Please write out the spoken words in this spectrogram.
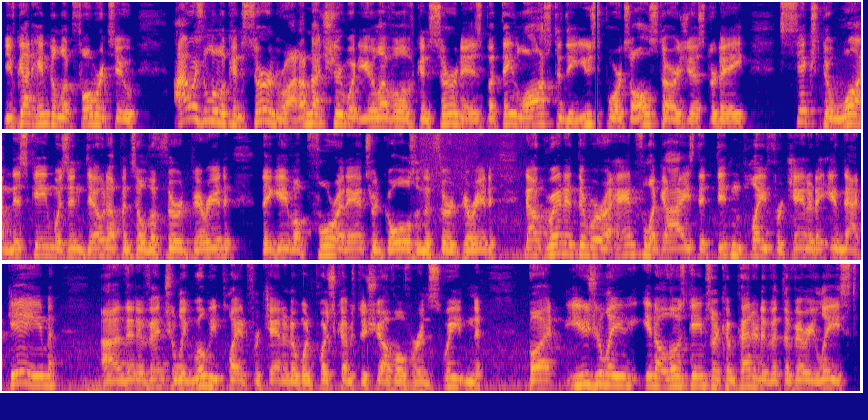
You've got him to look forward to. I was a little concerned, Rod. I'm not sure what your level of concern is, but they lost to the U Sports All Stars yesterday, six to one. This game was in doubt up until the third period. They gave up four unanswered goals in the third period. Now, granted, there were a handful of guys that didn't play for Canada in that game uh, that eventually will be playing for Canada when push comes to shove over in Sweden. But usually, you know, those games are competitive at the very least.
